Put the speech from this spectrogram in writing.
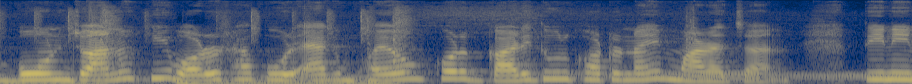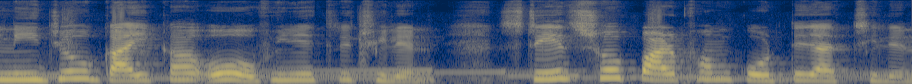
বোন জানকী বড় ঠাকুর এক ভয়ঙ্কর গাড়ি দুর্ঘটনায় মারা যান। তিনি নিজেও গায়িকা ও অভিনেত্রী ছিলেন। স্টেজ শো পারফর্ম করতে যাচ্ছিলেন।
